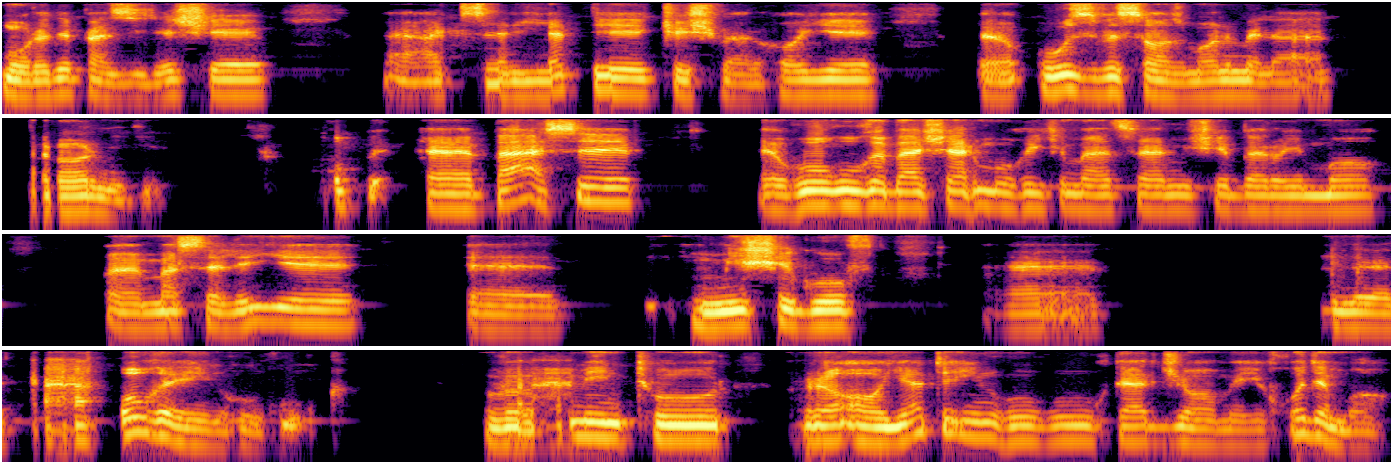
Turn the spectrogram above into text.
مورد پذیرش اکثریت کشورهای عضو سازمان ملل قرار می‌گیره. خب بحث حقوق بشر موقعی که مطرح میشه برای ما مسئله میشه گفت تحقق این حقوق و همینطور رعایت این حقوق در جامعه خود ما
